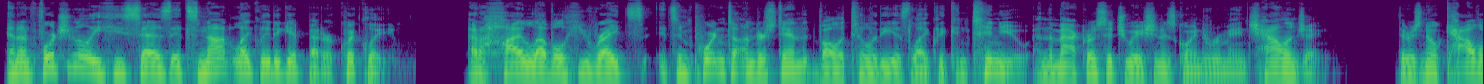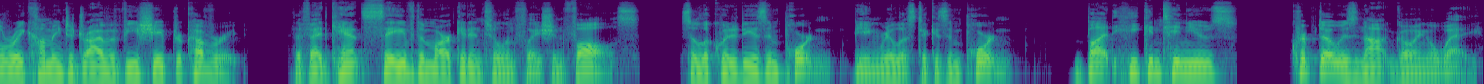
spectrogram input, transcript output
And unfortunately, he says it's not likely to get better quickly. At a high level, he writes, it's important to understand that volatility is likely to continue and the macro situation is going to remain challenging. There is no cavalry coming to drive a V shaped recovery. The Fed can't save the market until inflation falls. So liquidity is important. Being realistic is important. But he continues, Crypto is not going away.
